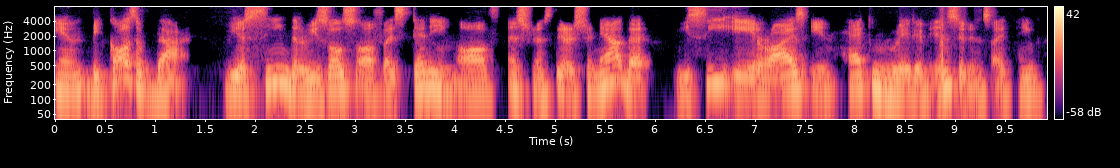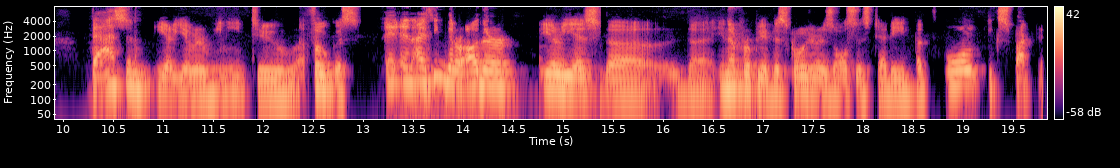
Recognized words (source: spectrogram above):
And because of that, we are seeing the results of a steadying of incidents there. So now that we see a rise in hacking related incidents, I think that's an area where we need to focus. And I think there are other areas, the, the inappropriate disclosure is also studied, but all expected.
